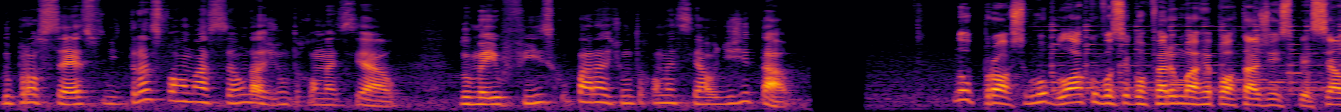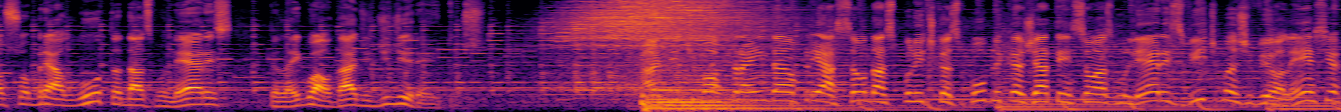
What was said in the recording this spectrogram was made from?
do processo de transformação da junta comercial do meio físico para a junta comercial digital. No próximo bloco, você confere uma reportagem especial sobre a luta das mulheres pela igualdade de direitos. A gente mostra ainda a ampliação das políticas públicas de atenção às mulheres vítimas de violência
